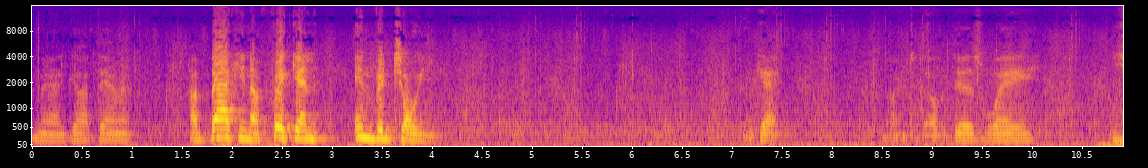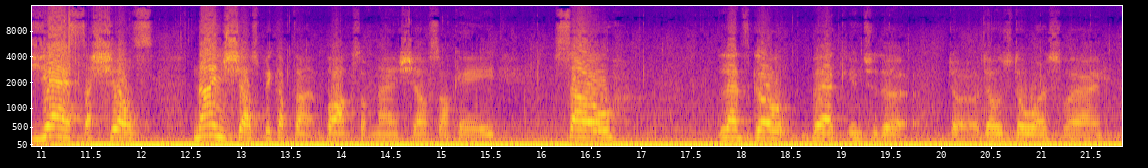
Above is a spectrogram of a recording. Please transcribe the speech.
Man, god damn it. I'm back in a freaking inventory. Okay. Going to go this way. Yes, the shells. Nine shells. Pick up the box of nine shells. Okay. So, let's go back into the, the those doors where I.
